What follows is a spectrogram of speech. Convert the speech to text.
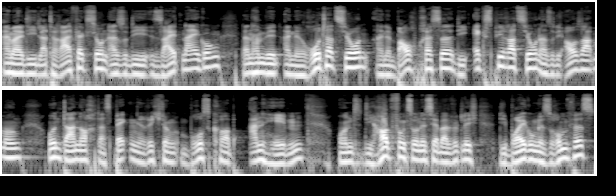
einmal die Lateralflexion, also die Seitneigung, dann haben wir eine Rotation, eine Bauchpresse, die Expiration, also die Ausatmung und dann noch das Becken Richtung Brustkorb anheben. Und die Hauptfunktion ist ja aber wirklich die Beugung des Rumpfes.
